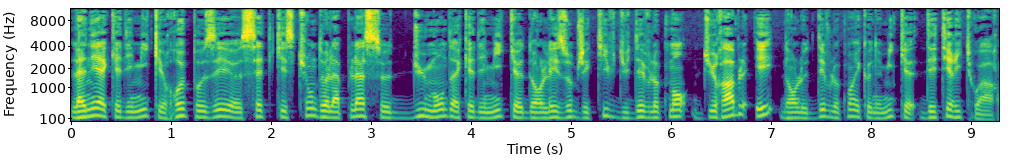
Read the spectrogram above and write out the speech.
l'année académique et reposer euh, cette question de la place du monde académique dans les objectifs du développement durable et dans le développement économique des territoires.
